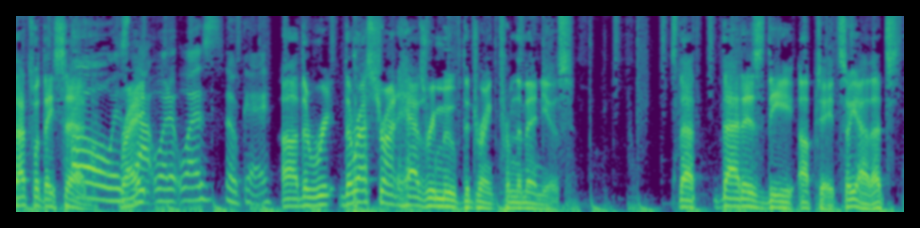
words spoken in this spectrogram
That's what they said. Oh, is right? that what it was? Okay. Uh, the re- the restaurant has removed the drink from the menus. So that that is the update. So yeah, that's.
